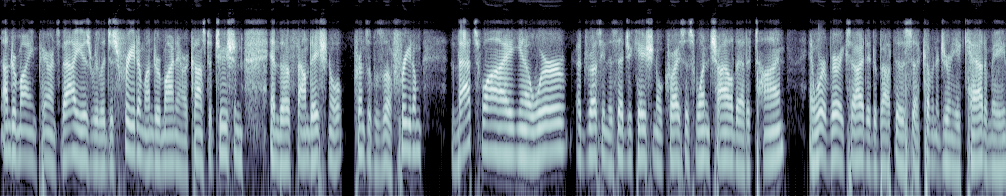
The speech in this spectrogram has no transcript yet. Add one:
undermining parents' values, religious freedom, undermining our Constitution and the foundational principles of freedom. That's why, you know, we're addressing this educational crisis one child at a time. And we're very excited about this uh, Covenant Journey Academy,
